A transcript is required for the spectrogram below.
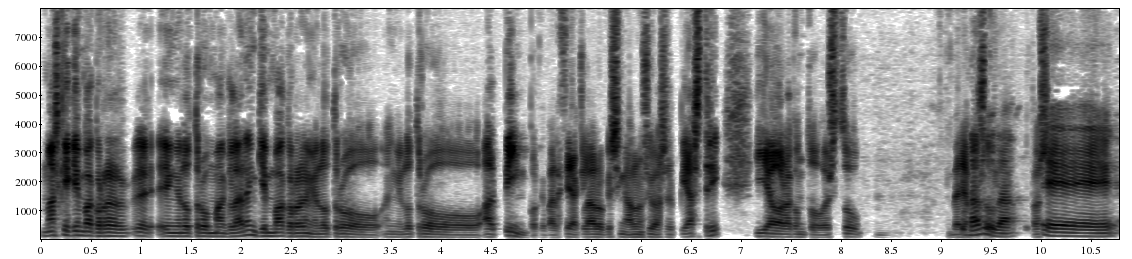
Más que quién va a correr eh, en el otro McLaren, quién va a correr en el otro, en el otro Alpine, porque parecía claro que sin Alonso iba a ser Piastri. Y ahora con todo esto, mm, Una veremos. duda. qué pasa. Eh,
